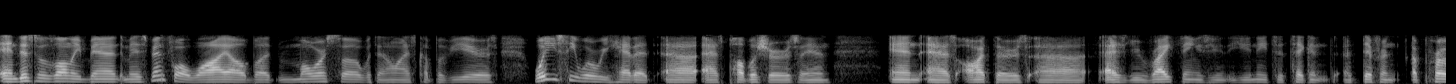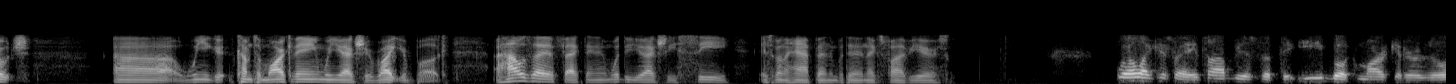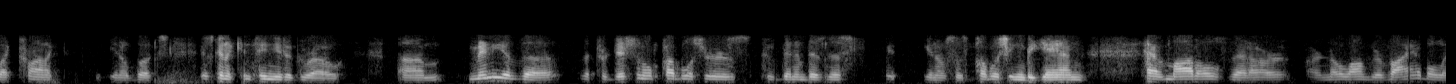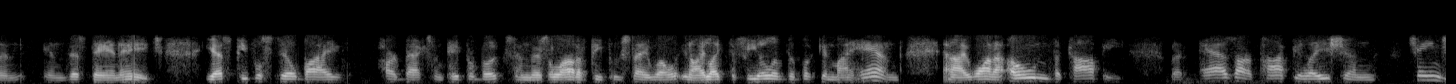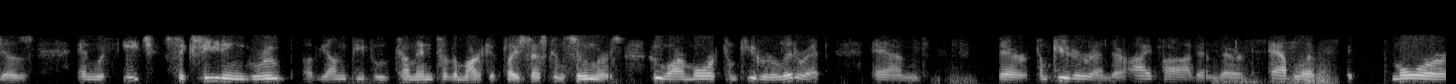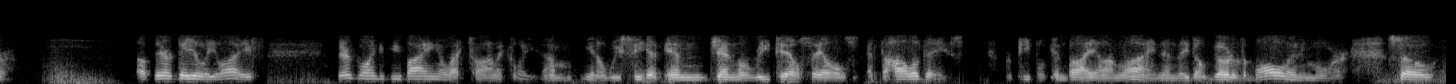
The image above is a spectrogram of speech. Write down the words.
and this has only been, I mean, it's been for a while, but more so within the last couple of years. What do you see where we headed uh, as publishers and and as authors? Uh, as you write things, you you need to take a, a different approach uh, when you get, come to marketing. When you actually write your book, how is that affecting, and what do you actually see is going to happen within the next five years? Well, like I say, it's obvious that the e-book market or the electronic, you know, books is going to continue to grow. Um, many of the the traditional publishers who've been in business, you know, since publishing began, have models that are are no longer viable in in this day and age. Yes, people still buy hardbacks and paper books and there's a lot of people who say well you know i like the feel of the book in my hand and i want to own the copy but as our population changes, and with each succeeding group of young people who come into the marketplace as consumers who are more computer literate and their computer and their iPod and their tablet more of their daily life, they're going to be buying electronically. Um, you know, we see it in general retail sales at the holidays where people can buy online and they don't go to the mall anymore. So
